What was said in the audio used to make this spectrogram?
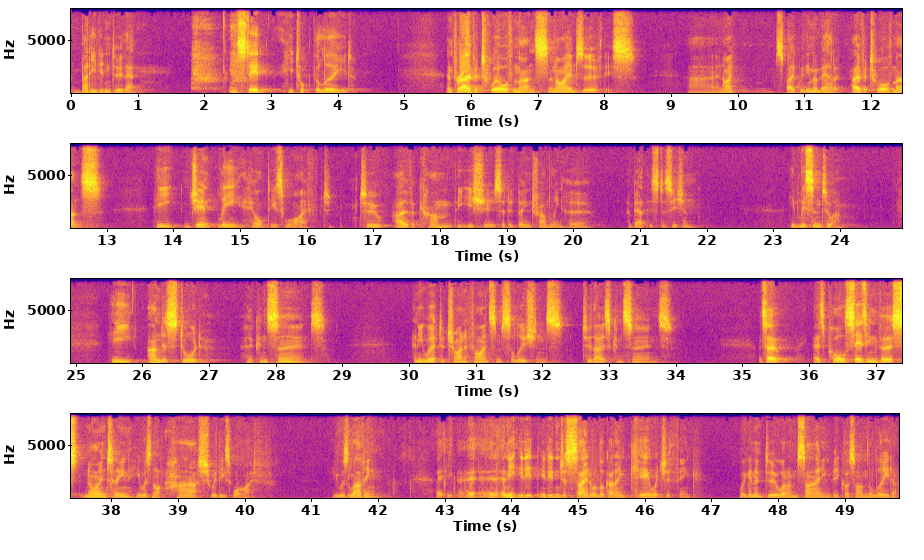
But he didn't do that. Instead, he took the lead. And for over 12 months, and I observed this, uh, and I spoke with him about it, over 12 months, he gently helped his wife to, to overcome the issues that had been troubling her about this decision. He listened to her. He understood her concerns and he worked at trying to find some solutions to those concerns. And so, as Paul says in verse 19, he was not harsh with his wife, he was loving. Uh, uh, and he, did, he didn't just say to her, Look, I don't care what you think. We're going to do what I'm saying because I'm the leader.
